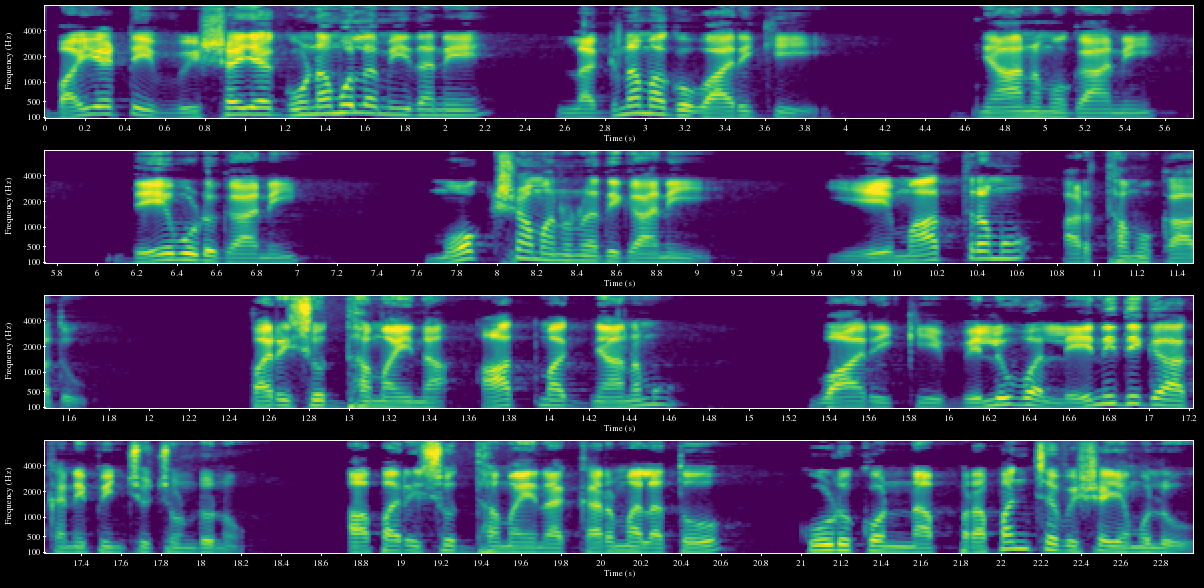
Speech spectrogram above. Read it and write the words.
బయటి విషయగుణముల మీదనే లగ్నమగు వారికి జ్ఞానముగాని దేవుడుగాని మోక్షమనునది గాని ఏమాత్రము అర్థము కాదు. పరిశుద్ధమైన ఆత్మజ్ఞానము వారికి విలువ లేనిదిగా కనిపించుచుండును. అపరిశుద్ధమైన కర్మలతో కూడుకొన్న ప్రపంచ విషయములు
